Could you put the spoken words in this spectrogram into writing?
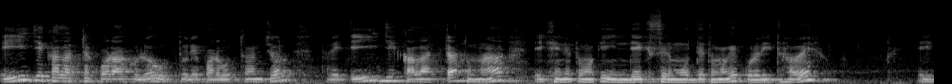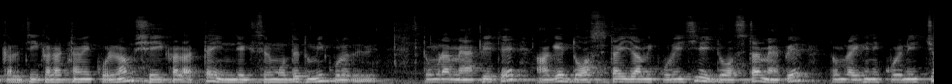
এই যে কালারটা করা হলো উত্তরে পার্বত্য অঞ্চল, তাহলে এই যে কালারটা তোমরা এইখানে তোমাকে ইন্ডেক্সের মধ্যে তোমাকে করে দিতে হবে। এই কালার যেই কালারটা আমি করলাম, সেই কালারটা ইন্ডেক্সের মধ্যে তুমি করে দেবে। তোমরা ম্যাপেতে আগে দশটাই যে আমি করেছি, এই দশটা ম্যাপের তোমরা এখানে করে নিচ্ছ।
